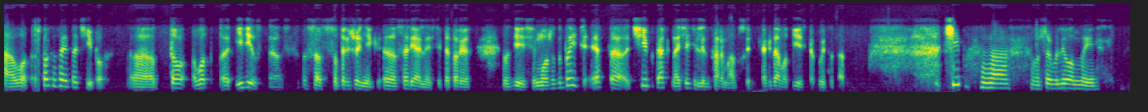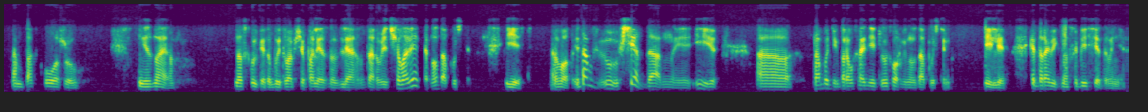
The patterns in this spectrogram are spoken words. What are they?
А, вот. Что касается чипов, э, то вот э, единственное сопряжение э, с реальностью, которое здесь может быть, это чип как носитель информации. Когда вот есть какой-то там чип, вживленный там под кожу, не знаю, насколько это будет вообще полезно для здоровья человека, ну, допустим, есть. Вот. И там все данные, и э, работник правоохранительных органов, допустим, или кадровик на собеседование,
